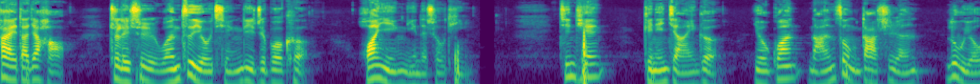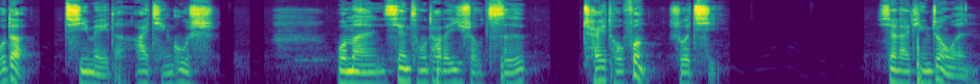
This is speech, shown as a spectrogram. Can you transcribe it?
嗨，大家好，这里是文字友情励志播客，欢迎您的收听。今天给您讲一个有关南宋大诗人陆游的凄美的爱情故事。我们先从他的一首词《钗头凤》说起。先来听正文：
